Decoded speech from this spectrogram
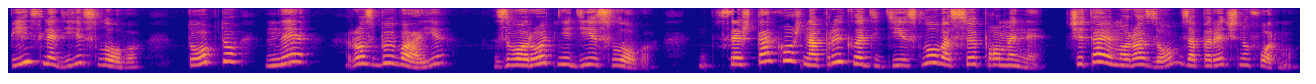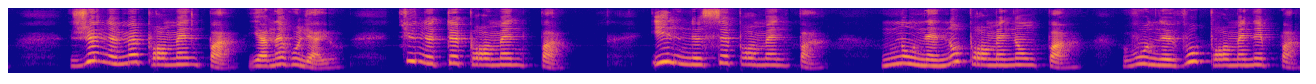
після дієслова, тобто не розбиває зворотнє дієслово. Це ж також на прикладі дієслова se promener. Читаємо разом заперечну форму. Je ne me promène pas. Я не гуляю. Tu ne te promènes pas. Il ne se promène pas. Nous ne nous promenons pas. Vous ne vous promenez pas.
